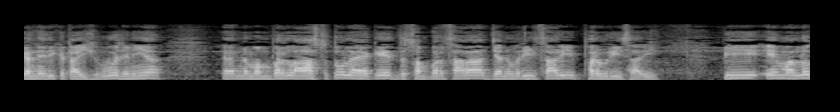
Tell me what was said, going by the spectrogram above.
ਗੰਨੇ ਦੀ ਕਟਾਈ ਸ਼ੁਰੂ ਹੋ ਜਾਣੀ ਆ ਨਵੰਬਰ ਲਾਸਟ ਤੋਂ ਲੈ ਕੇ ਦਸੰਬਰ ਸਾਰਾ, ਜਨਵਰੀ ਸਾਰੀ, ਫਰਵਰੀ ਸਾਰੀ। ਵੀ ਇਹ ਮੰਨ ਲਓ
